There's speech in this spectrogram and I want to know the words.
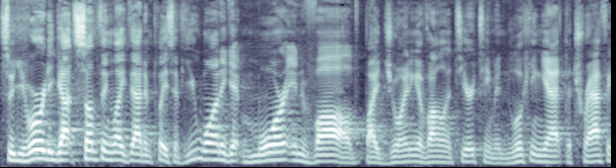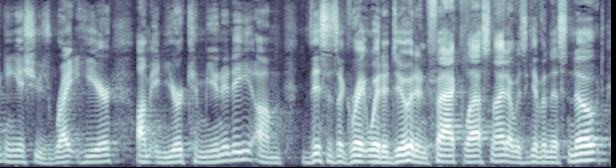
So you've already got something like that in place. If you want to get more involved by joining a volunteer team and looking at the trafficking issues right here um, in your community, um, this is a great way to do it. In fact, last night I was given this note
